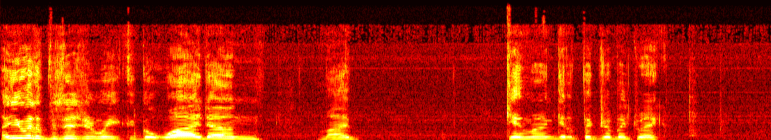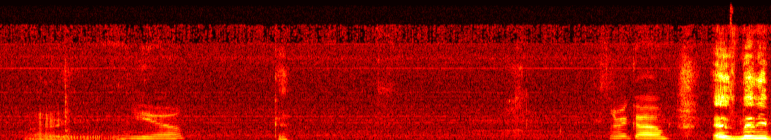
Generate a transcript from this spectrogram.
are you in a position where you could go wide on my camera and get a picture of my track? Alright. Yeah. Okay. There we go. as many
